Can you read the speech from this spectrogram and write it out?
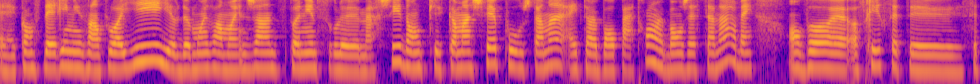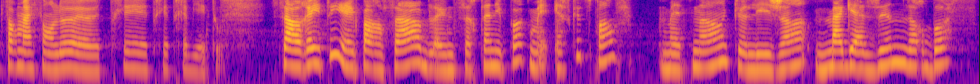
euh, considérer mes employés. Il y a de moins en moins de gens disponibles sur le marché. Donc, comment je fais pour justement être un bon patron, un bon gestionnaire? Ben, on va euh, offrir cette, euh, cette formation-là très, très, très bientôt. Ça aurait été impensable à une certaine époque, mais est-ce que tu penses maintenant que les gens magasinent leur boss?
